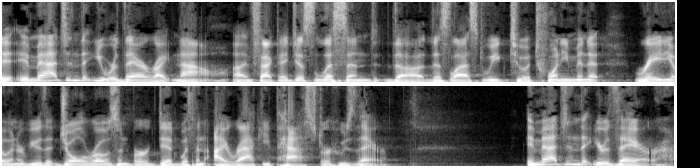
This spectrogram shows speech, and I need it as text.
imagine that you were there right now. Uh, in fact, I just listened the, this last week to a 20 minute radio interview that Joel Rosenberg did with an Iraqi pastor who's there. Imagine that you're there.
